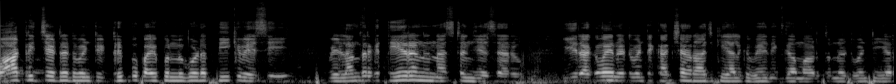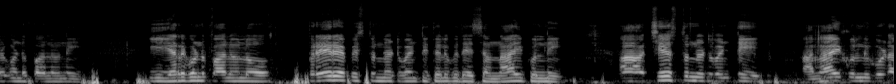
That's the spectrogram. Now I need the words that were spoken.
వాటర్ ఇచ్చేటటువంటి డ్రిప్ పైపులను కూడా పీకివేసి వీళ్ళందరికీ తీరని నష్టం చేశారు. ఈ రకమైనటువంటి కక్షా రాజకీయాలకు వేదికగా మారుతున్నటువంటి ఎర్రగొండపాలెంని ఈ ఎర్రగొండపాలెంలో ప్రేరేపిస్తున్నటువంటి తెలుగుదేశం నాయకుల్ని చేస్తున్నటువంటి ఆ నాయకుల్ని కూడా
